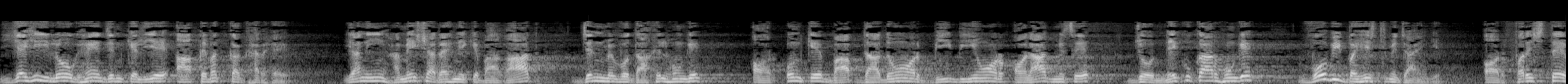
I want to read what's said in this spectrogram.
یہی لوگ ہیں جن کے لیے عاقبت کا گھر ہے۔ یعنی ہمیشہ رہنے کے باغات جن میں وہ داخل ہوں گے اور ان کے باپ دادوں اور بیویوں اور اولاد میں سے جو نیکوکار ہوں گے، وہ بھی بہشت میں جائیں گے اور فرشتے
